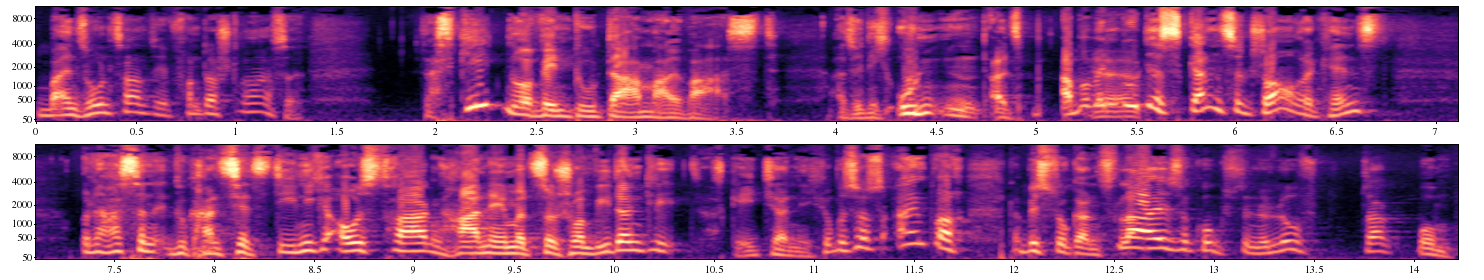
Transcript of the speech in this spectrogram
mein Sohn sagt von der Straße. Das geht nur, wenn du da mal warst. Also nicht unten, als, aber wenn ja. du das ganze Genre kennst, und hast dann, du kannst jetzt die nicht austragen, ha, nehmen wir schon wieder ein Glied. Das geht ja nicht. Du bist das einfach, da bist du ganz leise, guckst in die Luft, zack, bumm.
